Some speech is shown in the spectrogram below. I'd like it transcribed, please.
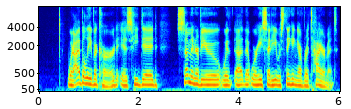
what I believe occurred is he did some interview with uh, that where he said he was thinking of retirement,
